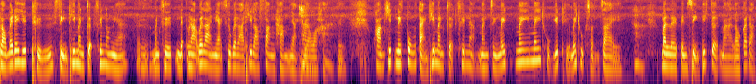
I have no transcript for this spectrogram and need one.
เราไม่ได้ยึดถือสิ่งที่มันเกิดขึ้นตรงเนี้ยเออมันคือณเวลาเนี้ยคือเวลาที่รับฟังธรรมอย่างเดียวอะค่ะค่ะเออความคิดนึกปรุงแต่งที่มันเกิดขึ้นอะมันจึงไม่ไม่ไม่ถูกยึดถือไม่ถูกสนใจค่ะมันเลยเป็นสิ่งที่เกิดมาแล้วก็ดับ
